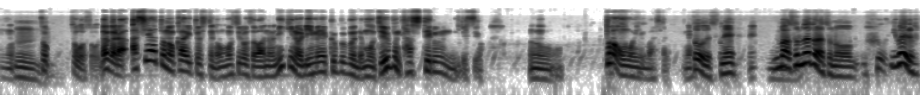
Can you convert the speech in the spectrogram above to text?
うん。そそうそう。だから、足跡の回としての面白さは、あの2期のリメイク部分でもう十分足してるんですよ。うん。とは思いましたね。そうですね。まあ、それだから、その、ふいわゆる、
